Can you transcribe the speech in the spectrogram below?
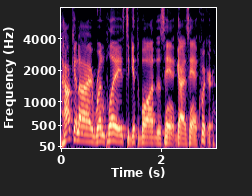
How can I run plays to get the ball out of this hand, guy's hand quicker?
